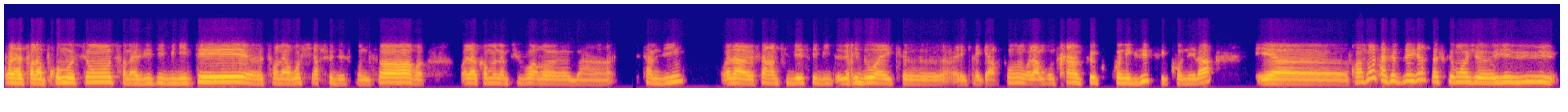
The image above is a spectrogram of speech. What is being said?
Sur la promotion, sur la visibilité, sur la recherche des sponsors. Voilà, comme on a pu voir ben, samedi. voilà, faire un petit décès rideau avec, avec les garçons, voilà, montrer un peu qu'on existe et qu'on est là. Et franchement, ça fait plaisir parce que moi, j'ai vu,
